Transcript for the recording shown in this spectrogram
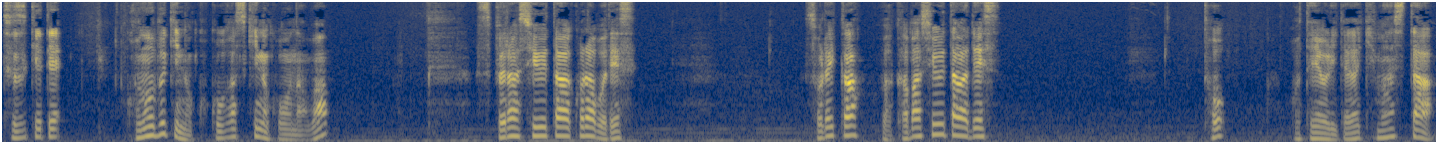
続けて、この武器のここが好きのコーナーは、スプラシューターコラボです。それか、若葉シューターです。と、お便りいただきました。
